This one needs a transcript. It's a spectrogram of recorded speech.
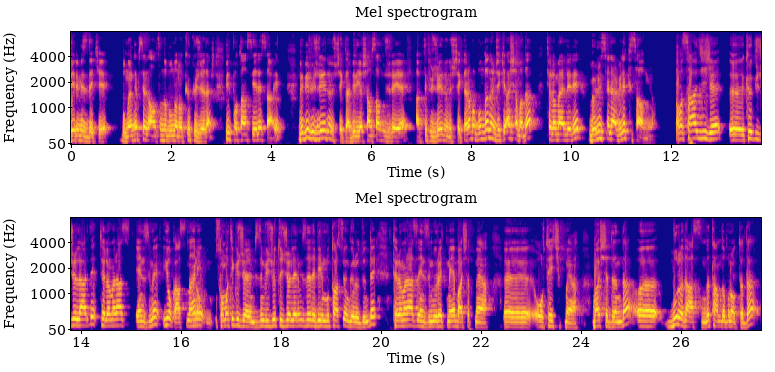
derimizdeki bunların hepsinin altında bulunan o kök hücreler bir potansiyele sahip ve bir hücreye dönüşecekler. Bir yaşamsal hücreye, aktif hücreye dönüşecekler ama bundan önceki aşamada telomerleri bölünseler bile kısalmıyor. Ama sadece e, kök hücrelerde telomeraz enzimi yok. Aslında hani Yok. somatik hücrelerin, bizim vücut hücrelerimizde de bir mutasyon görüldüğünde telomeraz enzimi üretmeye başlatmaya, e, ortaya çıkmaya başladığında e, burada aslında tam da bu noktada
